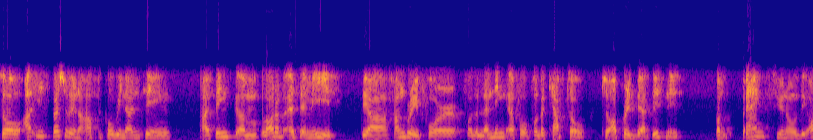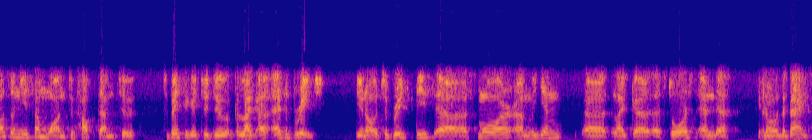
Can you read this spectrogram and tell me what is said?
So uh, especially after COVID-19, I think um, a lot of SMEs they are hungry for, for the lending uh, for, for the capital to operate their business. But banks, you know, they also need someone to help them to, to basically to do like uh, as a bridge, you know, to bridge these small, medium like stores and you know the banks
